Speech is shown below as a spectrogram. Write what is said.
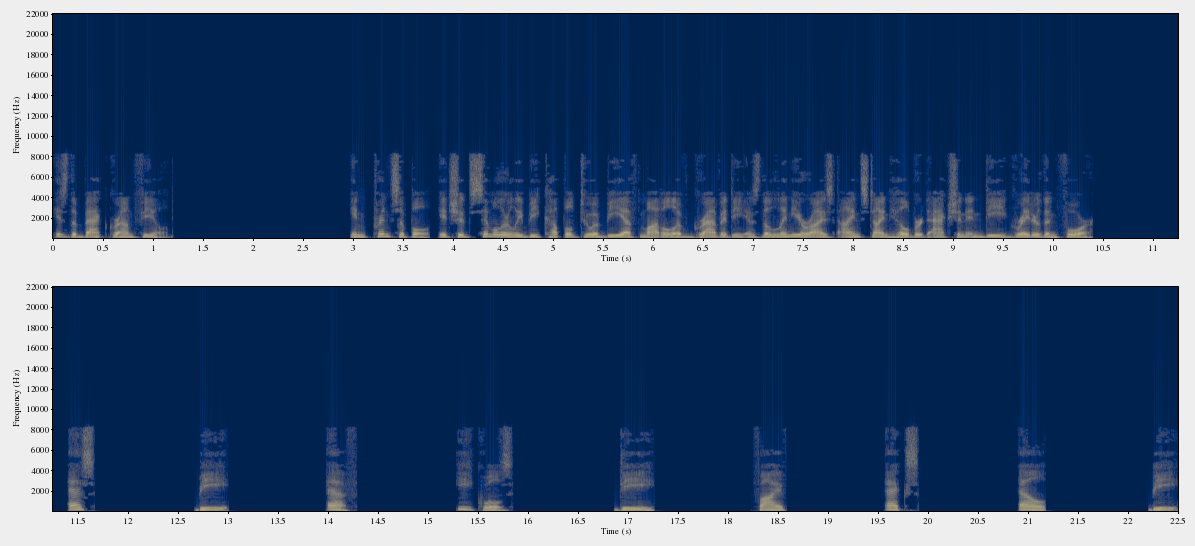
is the background field. In principle, it should similarly be coupled to a BF model of gravity as the linearized Einstein-Hilbert action in D greater than 4 S B F equals D 5 X L B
